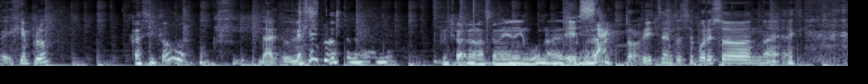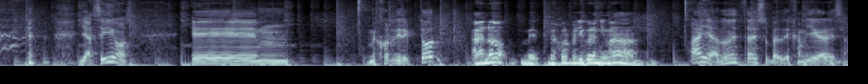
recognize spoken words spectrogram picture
¿Ejemplo? Casi todo. un ejemplo. Pues ahora no se me viene ninguno. Exacto, ¿viste? Entonces por eso. ya, seguimos. Em, mejor director. Ah, no, mejor película animada. Ah, ya, ¿dónde está eso? déjame llegar a esa.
